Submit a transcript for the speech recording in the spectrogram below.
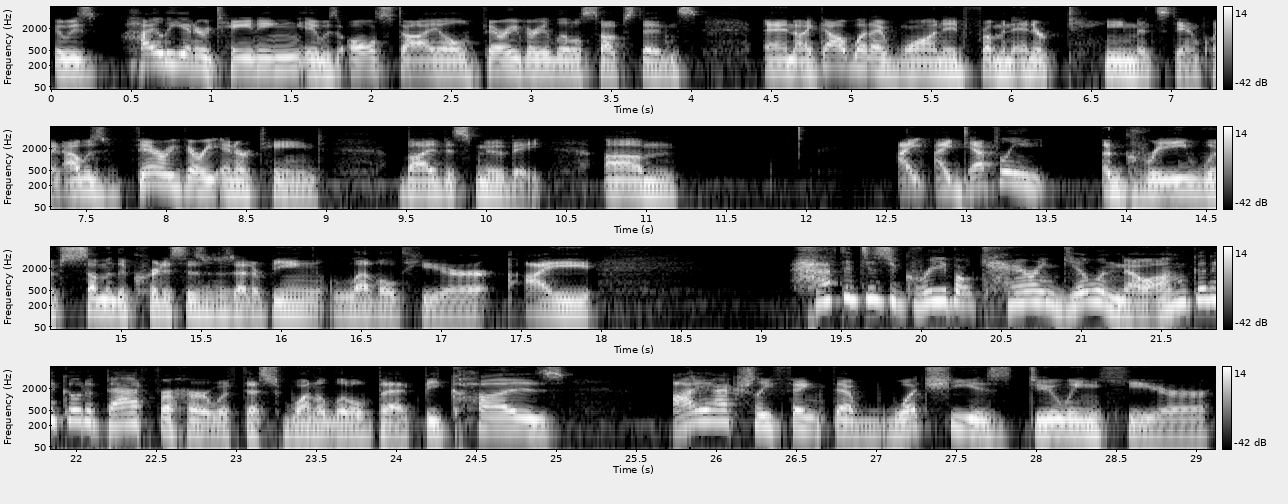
It was highly entertaining. It was all style, very, very little substance. And I got what I wanted from an entertainment standpoint. I was very, very entertained by this movie. Um, I, I definitely agree with some of the criticisms that are being leveled here. I have to disagree about Karen Gillan though. I'm going to go to bat for her with this one a little bit because I actually think that what she is doing here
